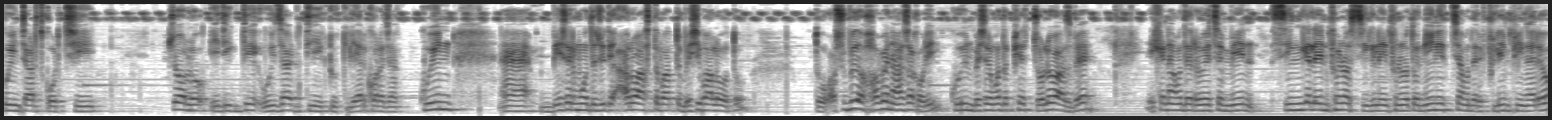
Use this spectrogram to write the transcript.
কুইন চার্জ করছি। চলো এদিক দিয়ে উইজার্ড দিয়ে একটু ক্লিয়ার করা যাক। কুইন বেসের মধ্যে যদি আরও আসতে পারতো, বেশি ভালো হতো। তো অসুবিধা হবে না, আশা করি। কুইন বেসের মধ্যে ফের চলেও আসবে। এখানে আমাদের রয়েছে main single inferno single inferno তো নিয়ে নিচ্ছে আমাদের ফিল্ম ফিঙ্গারেও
